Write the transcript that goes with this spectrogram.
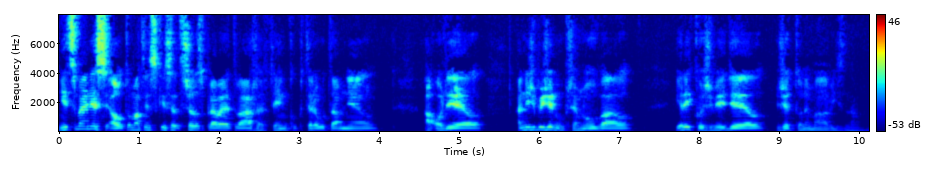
Nicméně si automaticky setřel z pravé tváře rtěnku, kterou tam měl, a odjel, aniž by ženu přemlouval, jelikož věděl, že to nemá význam.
